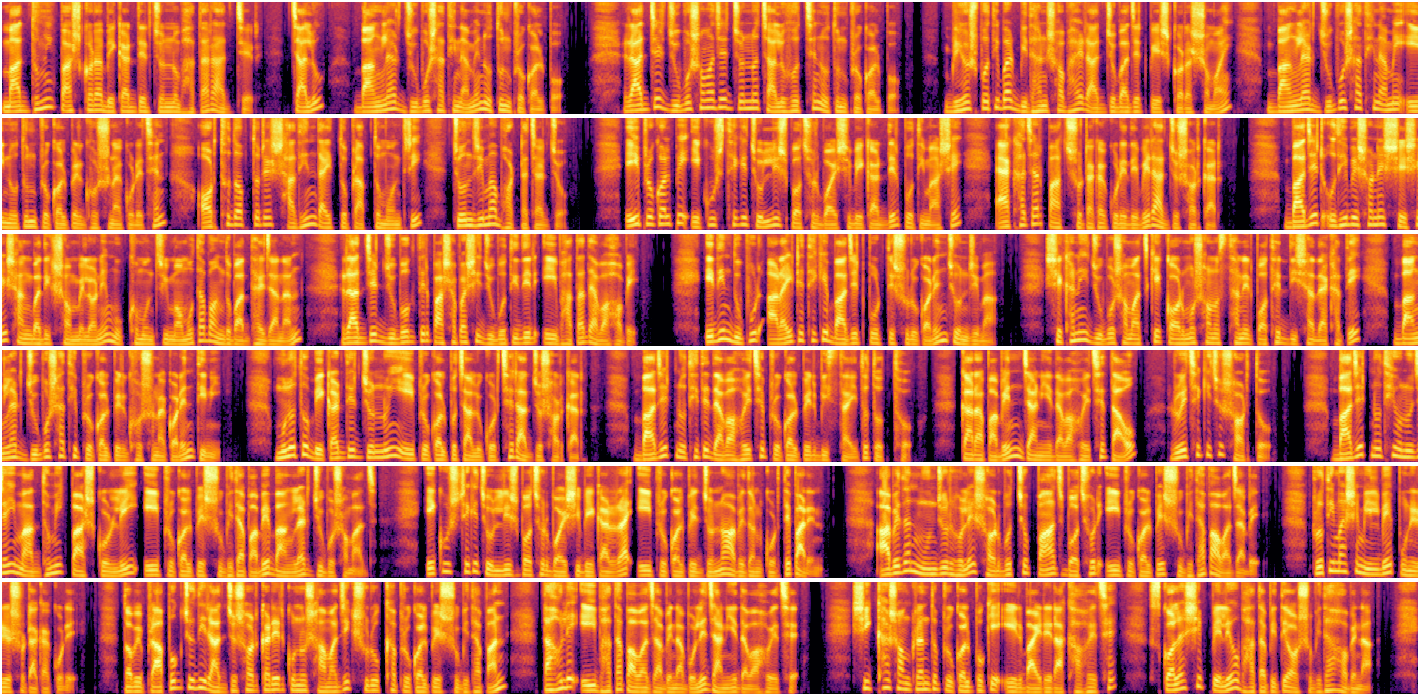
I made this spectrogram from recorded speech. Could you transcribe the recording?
মাধ্যমিক পাশ করা বেকারদের জন্য ভাতা রাজ্যের। চালু বাংলার যুবসাথী নামে নতুন প্রকল্প। রাজ্যের যুব সমাজের জন্য চালু হচ্ছে নতুন প্রকল্প। বৃহস্পতিবার বিধানসভায় রাজ্য বাজেট পেশ করার সময় বাংলার যুবসাথী নামে এই নতুন প্রকল্পের ঘোষণা করেছেন অর্থ দপ্তরের স্বাধীন দায়িত্বপ্রাপ্ত মন্ত্রী চন্দ্রিমা ভট্টাচার্য। এই প্রকল্পে একুশ থেকে চল্লিশ বছর বয়সী বেকারদের প্রতি মাসে এক হাজার পাঁচশো টাকা করে দেবে রাজ্য সরকার। বাজেট অধিবেশনের শেষে সাংবাদিক সম্মেলনে মুখ্যমন্ত্রী মমতা বন্দ্যোপাধ্যায় জানান, রাজ্যের যুবকদের পাশাপাশি যুবতীদের এই ভাতা দেওয়া হবে। এদিন দুপুর আড়াইটে থেকে বাজেট পড়তে শুরু করেন চন্দ্রিমা। সেখানেই যুব সমাজকে কর্মসংস্থানের পথের দিশা দেখাতে বাংলার যুবসাথী প্রকল্পের ঘোষণা করেন তিনি। মূলত বেকারদের জন্যই এই প্রকল্প চালু করছে রাজ্য সরকার। বাজেট নথিতে দেওয়া হয়েছে প্রকল্পের বিস্তারিত তথ্য। কারা পাবেন জানিয়ে দেওয়া হয়েছে তাও। রয়েছে কিছু শর্ত। বাজেট নথি অনুযায়ী মাধ্যমিক পাশ করলেই এই প্রকল্পের সুবিধা পাবে বাংলার যুব সমাজ। একুশ থেকে চল্লিশ বছর বয়সী বেকাররা এই প্রকল্পের জন্য আবেদন করতে পারেন। আবেদন মঞ্জুর হলে সর্বোচ্চ পাঁচ বছর এই প্রকল্পের সুবিধা পাওয়া যাবে। প্রতি মাসে মিলবে পনেরোশো টাকা করে। তবে প্রাপক যদি রাজ্য সরকারের কোনো সামাজিক সুরক্ষা প্রকল্পের সুবিধা পান, তাহলে এই ভাতা পাওয়া যাবে না বলে জানিয়ে দেওয়া হয়েছে। শিক্ষা সংক্রান্ত প্রকল্পকে এর বাইরে রাখা হয়েছে। স্কলারশিপ পেলেও ভাতা পেতে অসুবিধা হবে না।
